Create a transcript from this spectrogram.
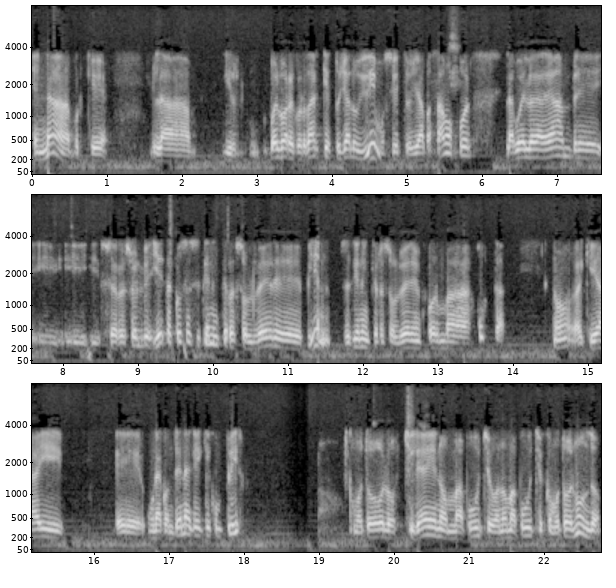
en, nada, porque la y vuelvo a recordar que esto ya lo vivimos, ¿cierto? Ya pasamos por la huelga de hambre y, se resuelve, y estas cosas se tienen que resolver eh, bien, se tienen que resolver en forma justa, ¿no? Aquí hay eh, una condena que hay que cumplir, como todos los chilenos, mapuches o no mapuches, como todo el mundo,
